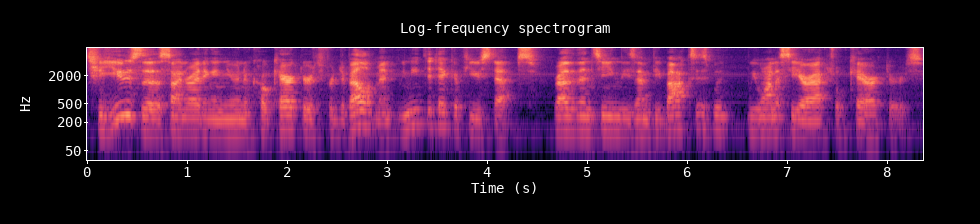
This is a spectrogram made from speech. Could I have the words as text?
To use the Signwriting and Unicode characters for development, we need to take a few steps. Rather than seeing these empty boxes, we, we want to see our actual characters.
